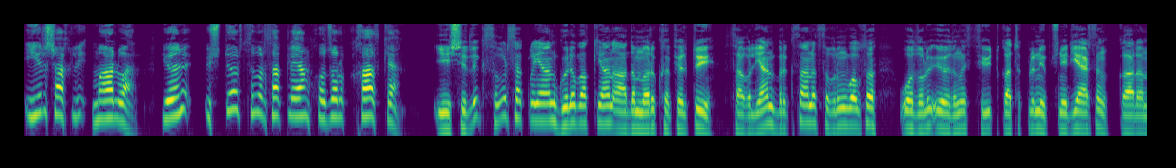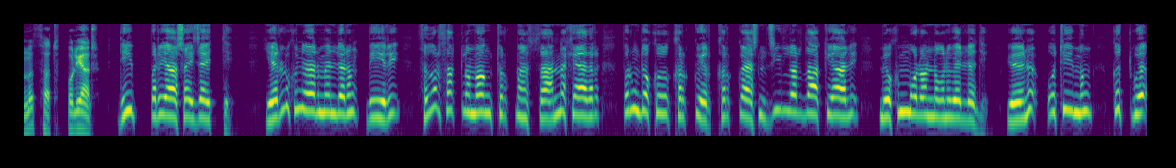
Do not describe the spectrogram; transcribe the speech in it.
iri şahly mal bar. Ýöne üç-dört sygyr saklaýan hojalyk has kän. Işsizlik sygyr saklaýan, göle bakýan adamlary köpeltdi. Sagylýan birki sany sygryň bolsa, ozaly özüňe süýt, gatyk bilen üpjün edýärsiň, galanyny satyp bolýar. Diýip, bir ýaşaýjy aýtdy. Ýerli hünärmenleriň biri sygyr saklamagyň Türkmenistanda häzir bir müň dokuz ýüz kyrk bir, kyrk bäşinji ýyllardaky ýaly möhüm bolandygyny belledi. Ýöne otimiň gyt we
